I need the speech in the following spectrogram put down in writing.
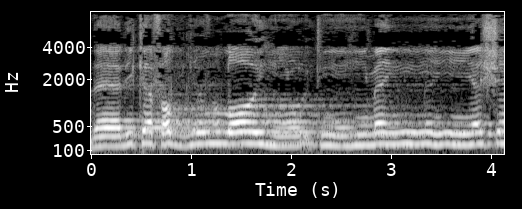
ذلك فضل الله يؤتيه من يشاء.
